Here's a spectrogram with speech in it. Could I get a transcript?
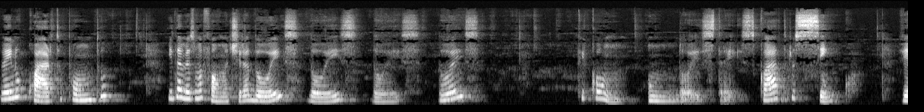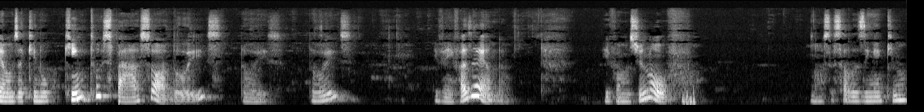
vem no quarto ponto e da mesma forma, tira dois, dois, dois, dois, ficou um. Um, dois, três, quatro, cinco. Viemos aqui no quinto espaço, ó, dois, dois, dois, E vem fazendo. E vamos de novo. Nossa, essa luzinha aqui, não,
